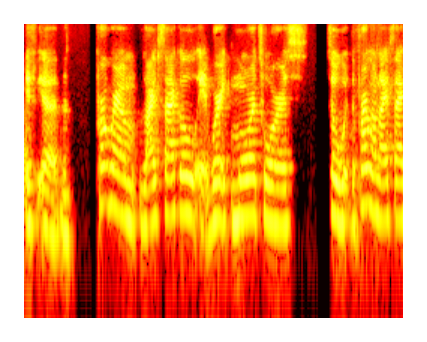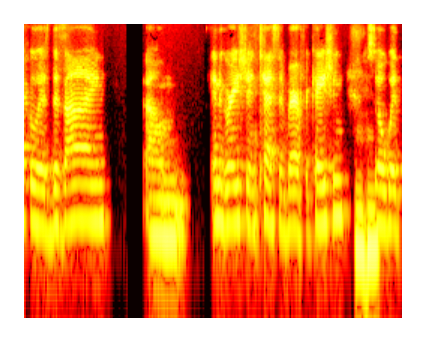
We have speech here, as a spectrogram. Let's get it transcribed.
if uh, the program lifecycle, it work more towards. So the program lifecycle is design, um, integration, test, and verification. Mm-hmm. So with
